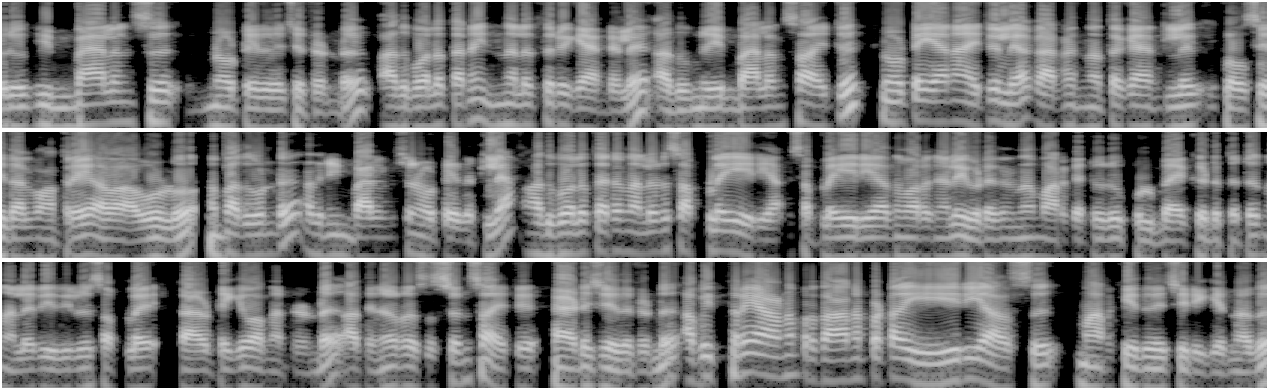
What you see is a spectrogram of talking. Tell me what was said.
ഒരു ഇംബാലൻസ് നോട്ട് ചെയ്ത് വെച്ചിട്ടുണ്ട്. അതുപോലെ തന്നെ ഇന്നലത്തെ ഒരു ക്യാൻഡിൽ അതും ഇംബാലൻസ് ആയിട്ട് നോട്ട് ചെയ്യാനായിട്ടില്ല. കാരണം ഇന്നത്തെ ക്യാൻഡിൽ ക്ലോസ് ചെയ്താൽ മാത്രമേ ആവുള്ളൂ. അപ്പൊ അതുകൊണ്ട് അതിന് ഇംബാലൻസ് നോട്ട് ചെയ്തിട്ടില്ല. അതുപോലെ തന്നെ നല്ലൊരു സപ്ലൈ ഏരിയ സപ്ലൈ ഏരിയ എന്ന് പറഞ്ഞാൽ ഇവിടെ നിന്ന് മാർക്കറ്റ് ഒരു പുൾ ബാക്ക് എടുത്തിട്ട് നല്ല രീതിയിൽ സപ്ലൈ താഴോട്ടേക്ക് വന്നിട്ടുണ്ട്. അതിന് റെസിസ്റ്റൻസ് ആയിട്ട് ആഡ് ചെയ്തിട്ടുണ്ട്. അപ്പൊ ഇത്രയാണ് പ്രധാനപ്പെട്ട ഏരിയാസ് മാർക്ക് ചെയ്ത് വെച്ചിരിക്കുന്നത്.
